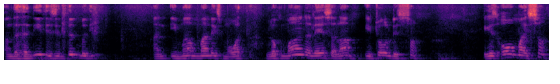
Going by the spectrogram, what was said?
on the hadith is in Tirmidhi and Imam Malik's Muwatta. Luqman alayhi salam, he told his son, he goes, Oh my son,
